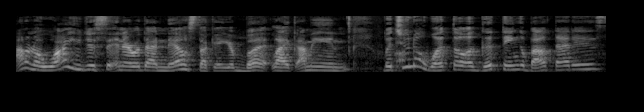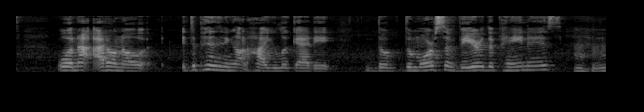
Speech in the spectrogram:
I don't know why you just sitting there with that nail stuck in your butt. Like, I mean, But you know what though? A good thing about that is, well, not I don't know. It depending on how you look at it. The the more severe the pain is, Mm-hmm.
